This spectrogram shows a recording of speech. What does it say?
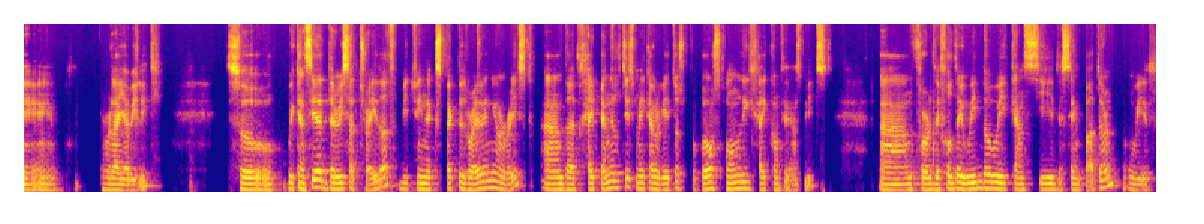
uh, reliability. So we can see that there is a trade-off between expected revenue and risk and that high penalties make aggregators propose only high confidence bids. And for the full day window, we can see the same pattern with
